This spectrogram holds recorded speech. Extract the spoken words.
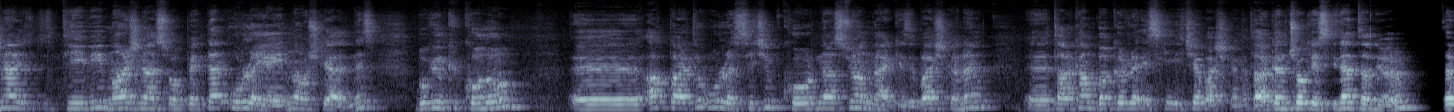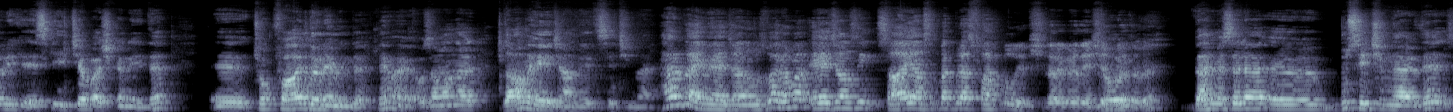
Marjinal TV, Marjinal Sohbetler Urla yayınına hoş geldiniz. Bugünkü konuğum e, AK Parti Urla Seçim Koordinasyon Merkezi Başkanı e, Tarkan Bakırlı eski ilçe başkanı. Tarkan'ı çok eskiden tanıyorum. Tabii ki eski ilçe başkanıydı. E, çok faal döneminde değil mi? O zamanlar daha mı heyecanlıydı seçimler? Her daim heyecanımız var ama heyecanımızı sahaya yansıtmak biraz farklı oluyor. Kişilere göre değişebiliyor Doğru. tabii. Ben mesela e, bu seçimlerde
